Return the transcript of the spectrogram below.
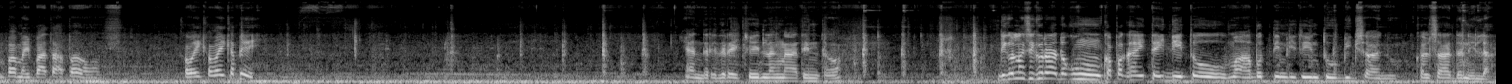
Yan pa, may bata pa oh. Kaway-kaway ka be. Yan, dire-diretsuin lang natin to. Hindi ko lang sigurado kung kapag high tide dito, maabot din dito yung tubig sa ano, kalsada nila.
